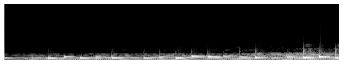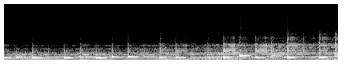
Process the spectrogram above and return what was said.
Thank you.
